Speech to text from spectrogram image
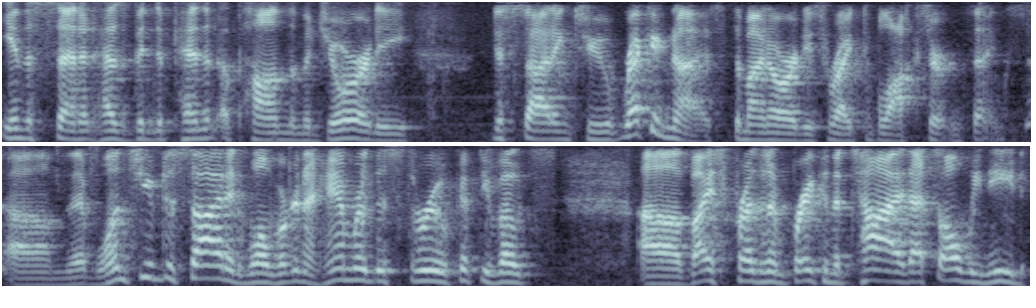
in the Senate has been dependent upon the majority deciding to recognize the minority's right to block certain things. Um, that once you've decided, well, we're going to hammer this through 50 votes, uh, vice president breaking the tie, that's all we need.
